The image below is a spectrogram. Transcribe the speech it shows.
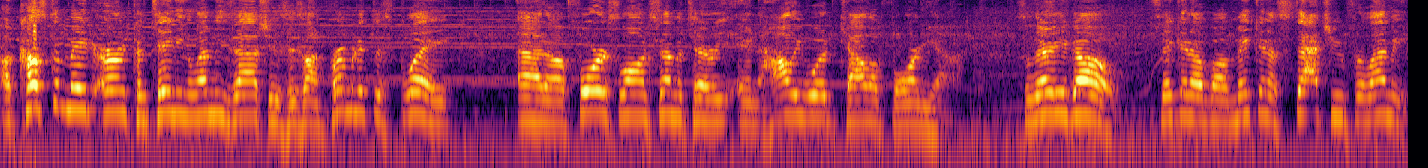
A custom made urn containing Lemmy's ashes is on permanent display at a Forest Lawn Cemetery in Hollywood, California. So there you go. Thinking of uh, making a statue for Lemmy.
